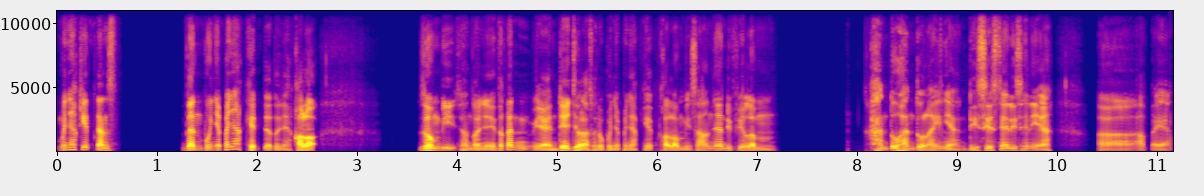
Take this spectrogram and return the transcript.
menyakitkan dan punya penyakit jatuhnya. Kalau zombie contohnya, itu kan ya dia jelas udah punya penyakit. Kalau misalnya di film hantu-hantu lainnya, disease-nya di sini ya, eee, apa ya,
